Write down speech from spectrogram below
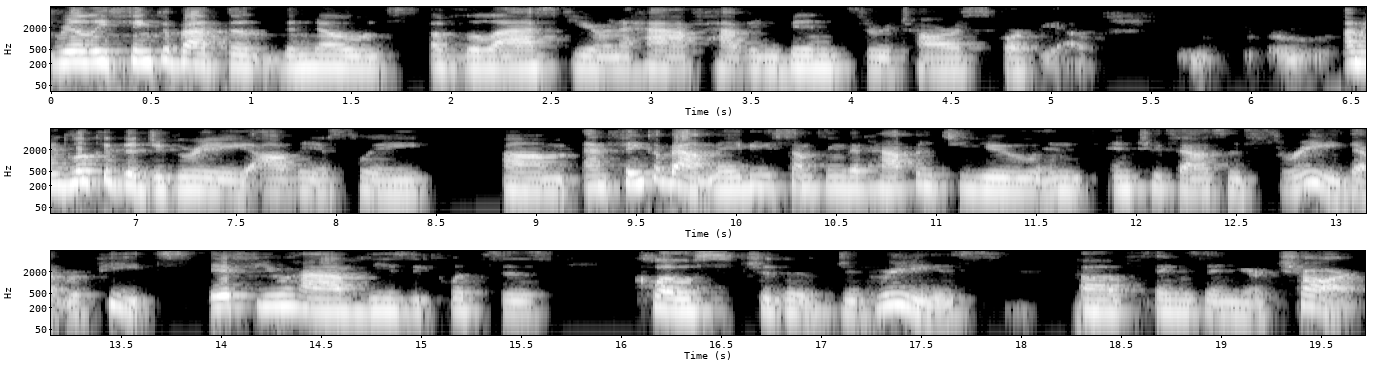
really think about the the nodes of the last year and a half having been through taurus scorpio. I mean look at the degree obviously um, and think about maybe something that happened to you in, in 2003 that repeats. If you have these eclipses close to the degrees of things in your chart.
